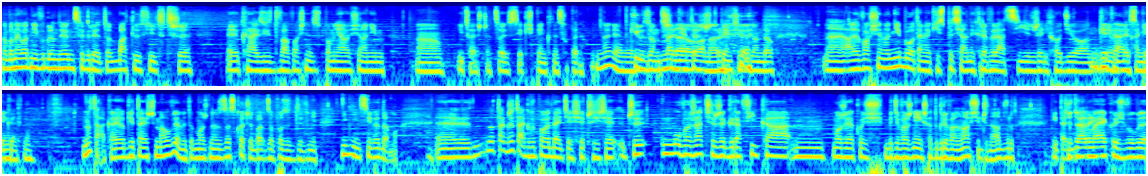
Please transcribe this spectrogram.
no bo najładniej wyglądające gry to Battlefield 3, e, Crysis 2, właśnie wspomniałeś się o nim. E, I co jeszcze? Co jest jakiś piękny, super. No nie wiem. Killzone 3 Medal nie, też Honor. pięknie wyglądał. E, ale właśnie no, nie było tam jakichś specjalnych rewelacji, jeżeli chodzi o nie wiem, GTA jest mechanikę. piękne. No tak, ale o GTA jeszcze mało wiemy, to można zaskoczy bardzo pozytywnie. Nigdy nic nie wiadomo. E, no także tak, wypowiadajcie się, czy, się, czy uważacie, że grafika mm, może jakoś być ważniejsza od grywalności, czy na odwrót i tak Czy to dalej. ma jakoś w ogóle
